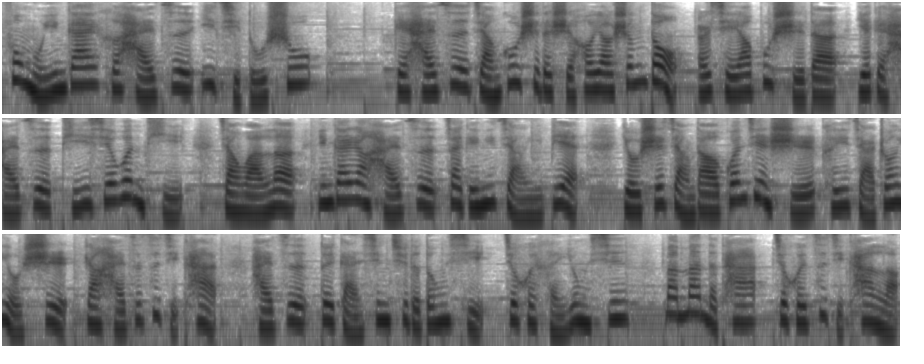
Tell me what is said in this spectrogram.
父母应该和孩子一起读书。给孩子讲故事的时候要生动，而且要不时的也给孩子提一些问题。讲完了，应该让孩子再给你讲一遍。有时讲到关键时，可以假装有事，让孩子自己看。孩子对感兴趣的东西就会很用心，慢慢的他就会自己看了。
